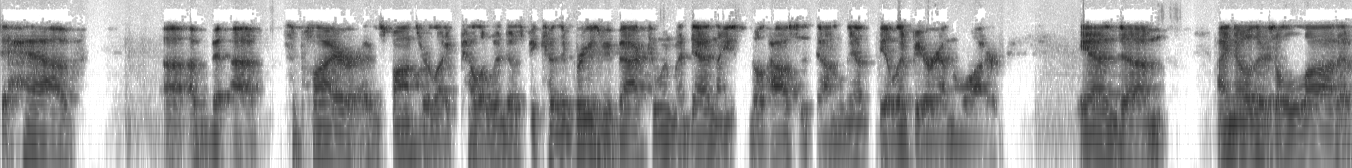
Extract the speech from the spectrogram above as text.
to have uh, a, a supplier and sponsor like Pella Windows because it brings me back to when my dad and I used to build houses down in the Olympia around the water. And um, I know there's a lot of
